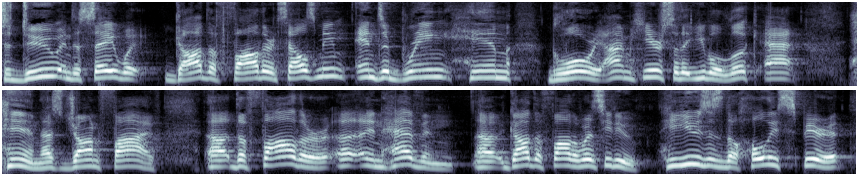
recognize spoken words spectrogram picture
to do and to say what God the Father tells me and to bring Him glory. I'm here so that you will look at Him. That's John 5. Uh, the Father uh, in heaven, uh, God the Father, what does He do? He uses the Holy Spirit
